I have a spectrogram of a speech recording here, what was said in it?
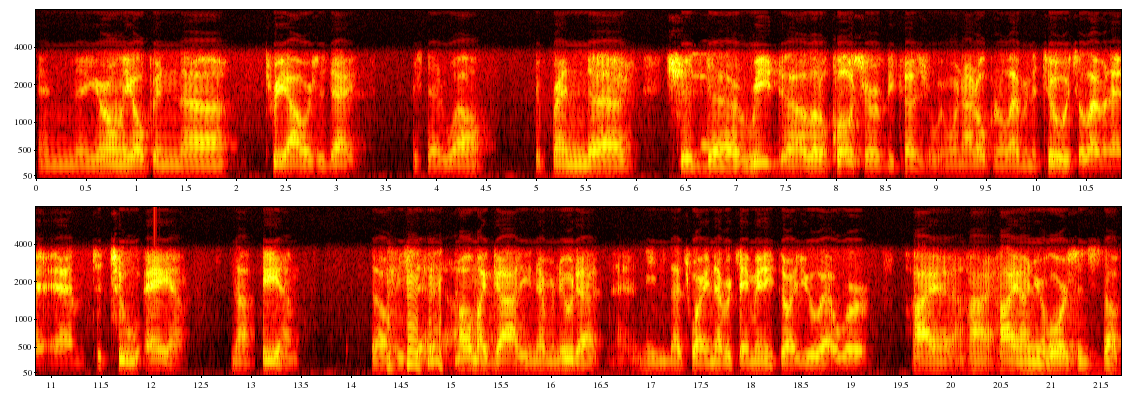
and uh, you're only open uh 3 hours a day I said well your friend uh should uh, read uh, a little closer because we're not open 11 to 2 it's 11 a.m. to 2 a.m. not p.m. So he said, "Oh my God, he never knew that, and he, that's why he never came in. He thought you uh, were high, high, high on your horse and stuff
